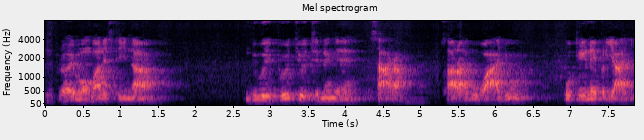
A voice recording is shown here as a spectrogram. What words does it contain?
Ibrahim mau Palestina, dua bojo jenenge Sarah. Sarah itu wayu, putrine priayi.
